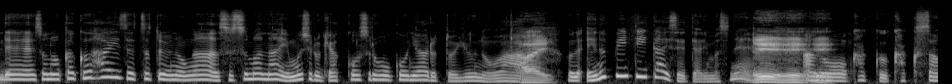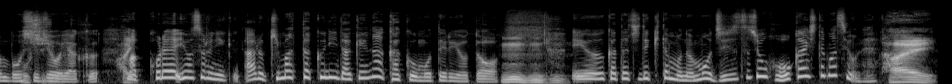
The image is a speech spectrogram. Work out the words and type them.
い、でその核廃絶というのが進まないむしろ逆行する方向にあるというのは、はい、この NPT 体制ってありますね。えー、あの、核拡散防止条約。はい、まあこれ要するにある決まった国だけが核を持てるよという形で来たものはもう事実上崩壊してますよね。はい。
